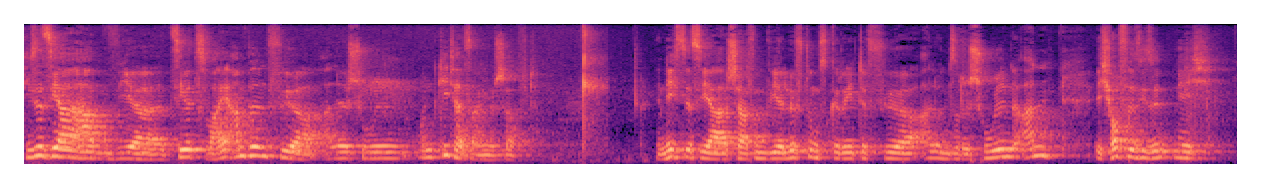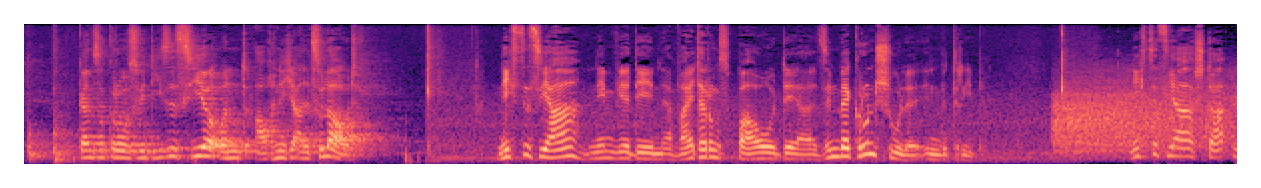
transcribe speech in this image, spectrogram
Dieses Jahr haben wir CO2-Ampeln für alle Schulen und Kitas angeschafft. Nächstes Jahr schaffen wir Lüftungsgeräte für all unsere Schulen an. Ich hoffe, sie sind nicht ganz so groß wie dieses hier und auch nicht allzu laut. Nächstes Jahr nehmen wir den Erweiterungsbau der Sinberg Grundschule in Betrieb. Nächstes Jahr starten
